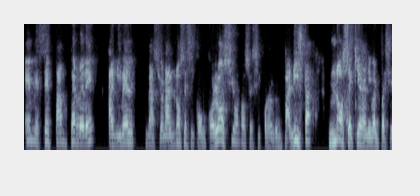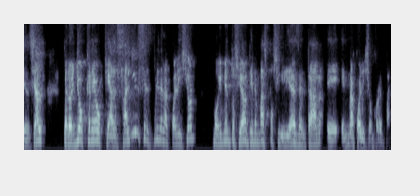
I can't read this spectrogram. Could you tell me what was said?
MC-PAN-PRD a nivel nacional. No sé si con Colosio, no sé si con algún panista, no sé quién a nivel presidencial, pero yo creo que al salirse el PRI de la coalición, Movimiento Ciudadano tiene más posibilidades de entrar eh, en una coalición con el PAN.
